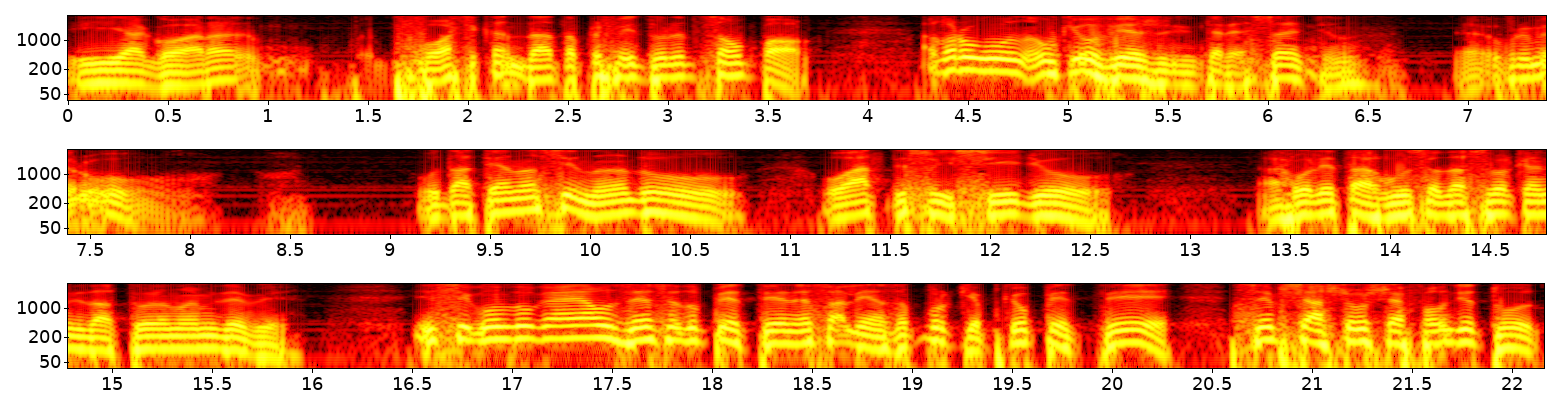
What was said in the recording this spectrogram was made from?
E agora, forte candidato à prefeitura de São Paulo. Agora, o, o que eu vejo de interessante, né? É, o primeiro, o, o Datena assinando o, o ato de suicídio, a roleta russa da sua candidatura no MDB. Em segundo lugar, é a ausência do PT nessa aliança. Por quê? Porque o PT sempre se achou o chefão de tudo.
